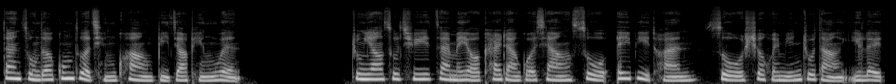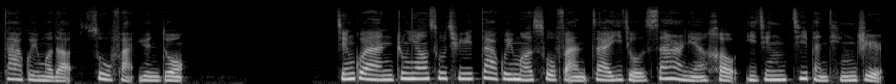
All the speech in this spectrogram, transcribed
但总的工作情况比较平稳。中央苏区再没有开展过像肃 AB 团、肃社会民主党一类大规模的肃反运动。尽管中央苏区大规模肃反在一九三二年后已经基本停止，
